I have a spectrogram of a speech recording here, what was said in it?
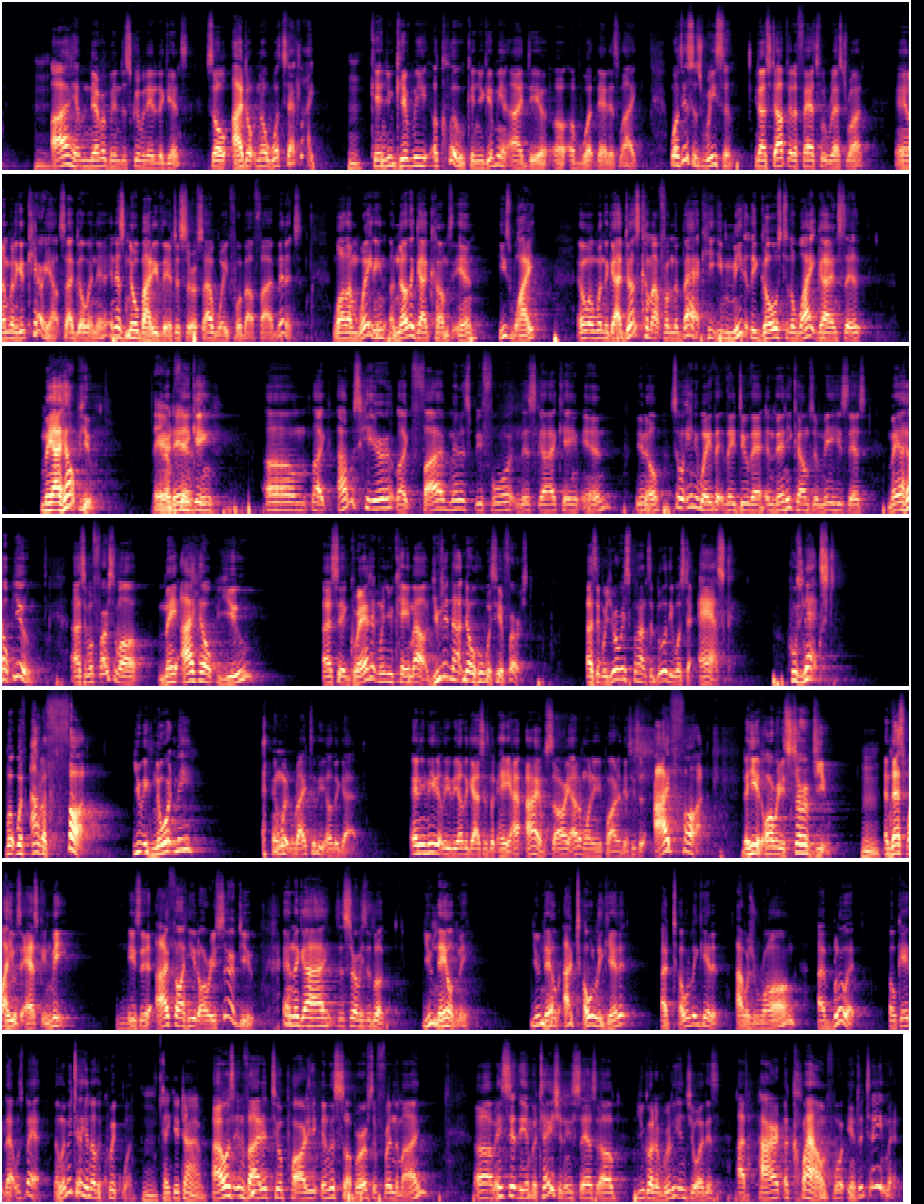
Hmm. I have never been discriminated against, so I don't know what's that like. Hmm. Can you give me a clue? Can you give me an idea of, of what that is like? Well, this is recent. You know, I stopped at a fast food restaurant and I'm going to get a carry out. So I go in there and there's nobody there to serve, so I wait for about five minutes. While I'm waiting, another guy comes in. He's white. And when, the guy does come out from the back, he immediately goes to the white guy and says, May I help you? There and I'm is. thinking, um, like, I was here like five minutes before this guy came in, you know. So anyway, they, they do that. And then he comes to me, he says, May I help you? I said, Well, first of all, may I help you? I said, Granted, when you came out, you did not know who was here first. I said, Well, your responsibility was to ask, Who's next? But without a thought, you ignored me and went right to the other guy. And immediately the other guy says, Look, hey, I, I am sorry. I don't want any part of this. He said, I thought that he had already served you. And that's why he was asking me. He said, I thought he had already served you. And the guy, the server, he says, Look, you nailed me. You nailed I totally get it. I totally get it. I was wrong. I blew it. Okay, that was bad. Now, let me tell you another quick one. Hmm, Take your time. I was invited to a party in the suburbs, a friend of mine. Um, he sent the invitation. He says, uh, You're going to really enjoy this. I've hired a clown for entertainment.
